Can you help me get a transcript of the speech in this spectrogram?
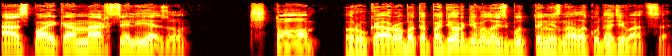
А спой-ка Марсельезу». «Что?» Рука робота подергивалась, будто не знала, куда деваться.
